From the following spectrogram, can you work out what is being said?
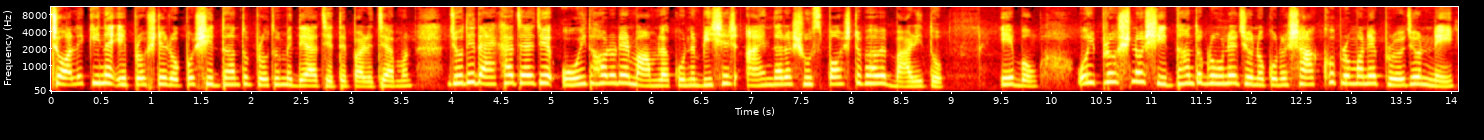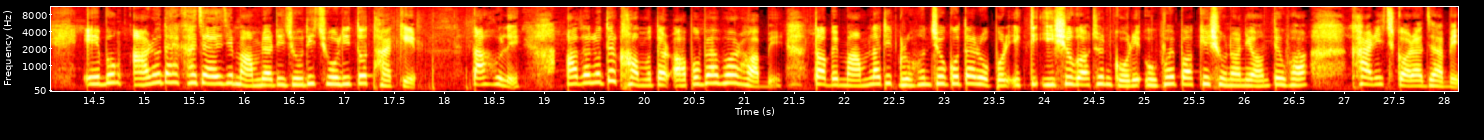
চলে কিনা এ প্রশ্নের ওপর সিদ্ধান্ত প্রথমে দেয়া যেতে পারে। যেমন, যদি দেখা যায় যে ওই ধরনের মামলা কোনো বিশেষ আইন দ্বারা সুস্পষ্টভাবে বাড়িত এবং ওই প্রশ্ন সিদ্ধান্ত গ্রহণের জন্য কোনো সাক্ষ্য প্রমাণের প্রয়োজন নেই এবং আরও দেখা যায় যে মামলাটি যদি চলিত থাকে তাহলে আদালতের ক্ষমতার অপব্যবহার হবে। তবে মামলাটি গ্রহণযোগ্যতার ওপর একটি ইস্যু গঠন করে উভয় পক্ষে শুনানি অন্তে উহা খারিজ করা যাবে।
